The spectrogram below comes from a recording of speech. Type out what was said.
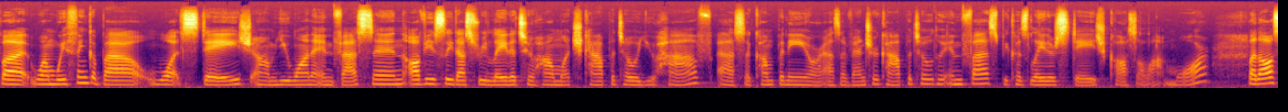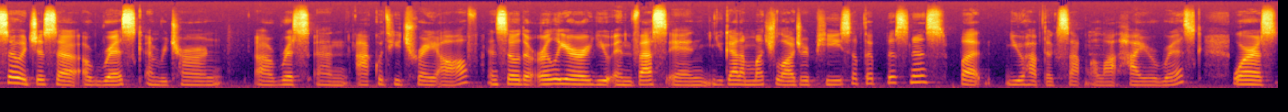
But when we think about what stage um, you want to invest in, obviously that's related to how much capital you have as a company or as a venture capital to invest because later stage costs a lot more. But also it's just a, a risk and return uh, risk and equity trade off. And so the earlier you invest in, you get a much larger piece of the business, but you have to accept a lot higher risk. Whereas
